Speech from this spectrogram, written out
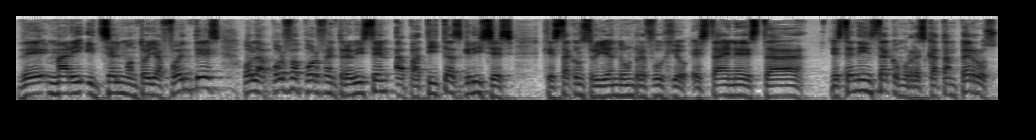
de Mari Itzel Montoya Fuentes. Hola, porfa, porfa, entrevisten a Patitas Grises, que está construyendo un refugio. Está en esta. Está en Insta como Rescatan Perros.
